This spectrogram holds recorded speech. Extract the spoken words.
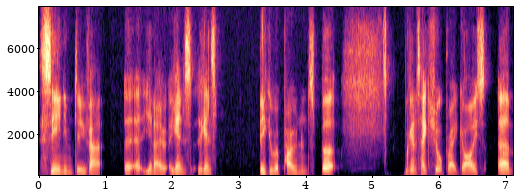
seeing him do that, uh, you know, against against bigger opponents. But we're going to take a short break, guys. Um,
